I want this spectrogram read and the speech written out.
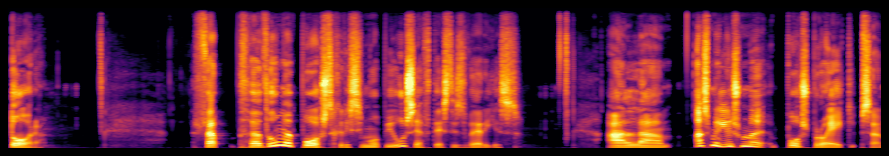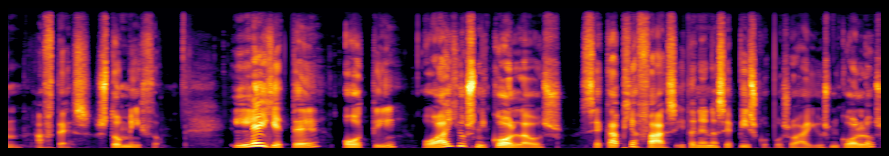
Τώρα, θα, θα δούμε πώς χρησιμοποιούσε αυτές τις βέργες αλλά ας μιλήσουμε πώς προέκυψαν αυτές στο μύθο. Λέγεται ότι ο Άγιος Νικόλαος σε κάποια φάση, ήταν ένας επίσκοπος ο Άγιος Νικόλαος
